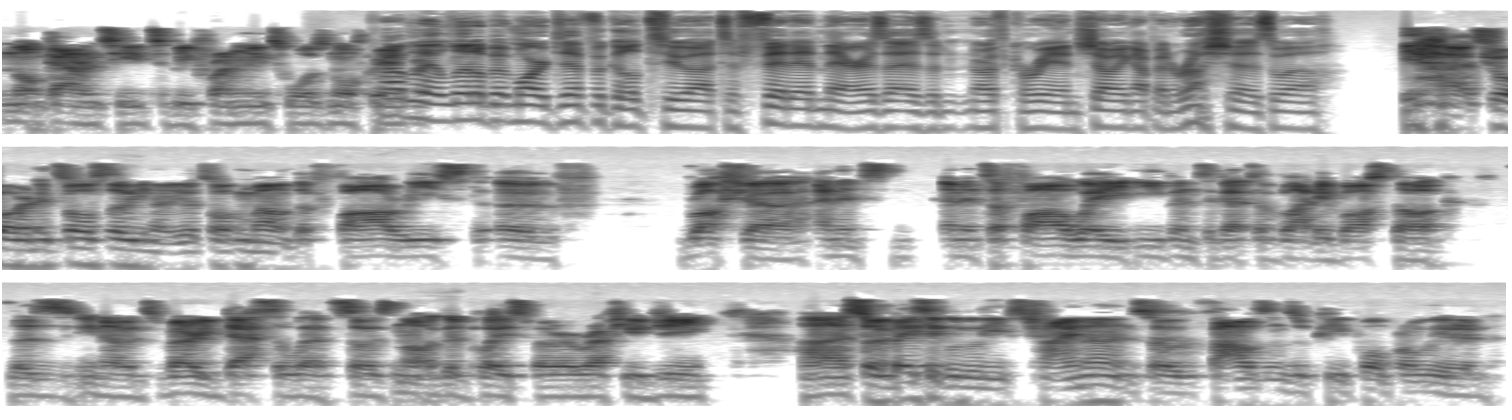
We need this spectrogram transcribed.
not guaranteed to be friendly towards North Korea. Probably a little bit more difficult to uh, to fit in there as a, as a North Korean showing up in Russia as well. Yeah, sure, and it's also you know you're talking about the far east of Russia, and it's and it's a far way even to get to Vladivostok. There's you know it's very desolate, so it's not a good place for a refugee. Uh, so it basically leaves China, and so thousands of people probably are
